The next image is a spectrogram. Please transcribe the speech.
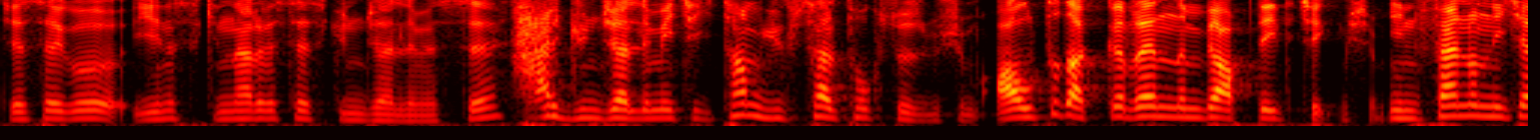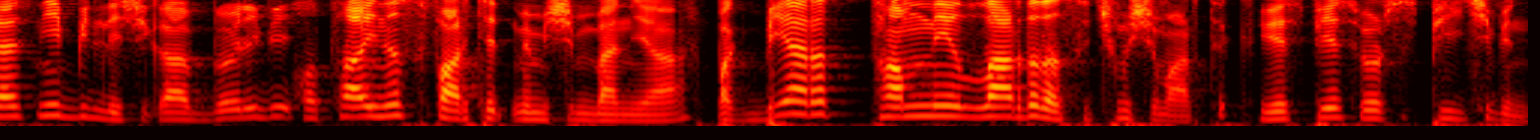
CSGO yeni skinler ve ses güncellemesi. Her güncellemeyi çek tam yüksel tok sözmüşüm. 6 dakika random bir update'i çekmişim. Inferno'nun hikayesi niye birleşik abi? Böyle bir hatayı nasıl fark etmemişim ben ya? Bak bir ara thumbnail'larda da sıçmışım artık. USPS vs P2000.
